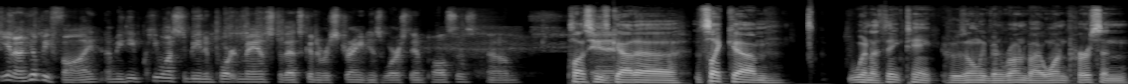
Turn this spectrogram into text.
you know, he'll be fine. I mean, he he wants to be an important man, so that's going to restrain his worst impulses. Um, Plus, he's and got a. It's like um, when a think tank who's only been run by one person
